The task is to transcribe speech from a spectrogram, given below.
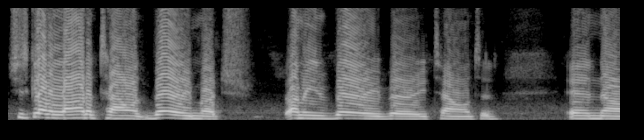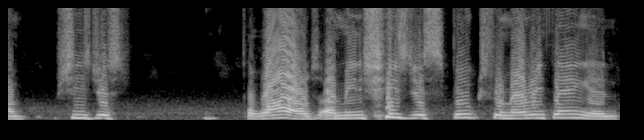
she's got a lot of talent, very much. I mean, very very talented, and um, she's just wild. I mean, she's just spooks from everything, and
